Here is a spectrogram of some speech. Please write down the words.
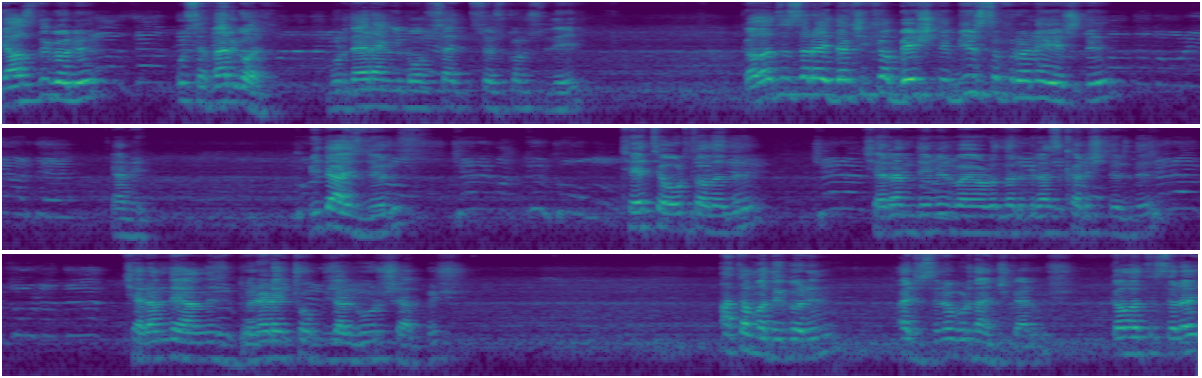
yazdı golü. Bu sefer gol. Burada herhangi bir offside söz konusu değil. Galatasaray dakika 5'te 1-0 öne geçti. Yani bir daha izliyoruz. Tete ortaladı. Kerem Demirbay oraları biraz karıştırdı. Kerem de yalnız dönerek çok güzel bir vuruş atmış. Atamadığı golün acısını buradan çıkarmış. Galatasaray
